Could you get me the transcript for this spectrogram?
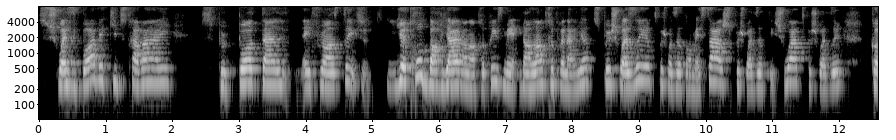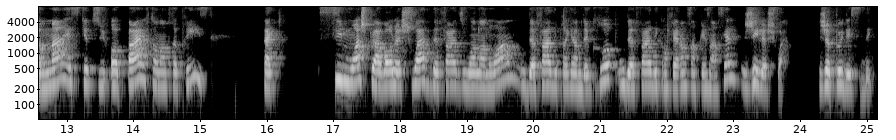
choisis pas avec qui tu travailles, tu peux pas tant influencer. Il y a trop de barrières en entreprise, mais dans l'entrepreneuriat, tu peux choisir, tu peux choisir ton message, tu peux choisir tes choix, tu peux choisir comment est-ce que tu opères ton entreprise. Si moi, je peux avoir le choix de faire du one-on-one ou de faire des programmes de groupe ou de faire des conférences en présentiel, j'ai le choix. Je peux décider.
